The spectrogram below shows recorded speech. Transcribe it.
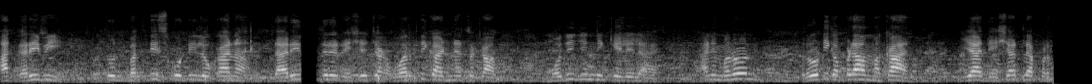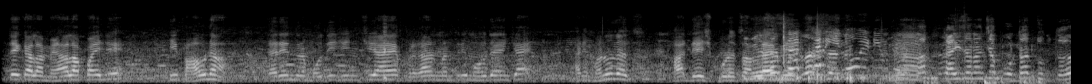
आज गरिबीतून बत्तीस कोटी लोकांना दारिद्र्य रेषेच्या वरती काढण्याचं काम मोदीजींनी केलेलं आहे. आणि म्हणून रोटी कपडा मकान या देशातल्या प्रत्येकाला मिळाला पाहिजे. ही भावना नरेंद्र मोदीजींची आहे प्रधानमंत्री महोदयांची आहे. आणि म्हणूनच हा देश पुढे चाललाय. मी काही जणांच्या पोटात दुखतं.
